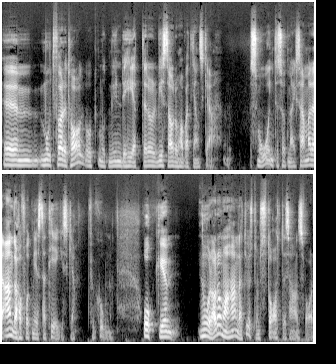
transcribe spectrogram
eh, mot företag och mot myndigheter och vissa av dem har varit ganska små, inte så uppmärksammade. Andra har fått mer strategiska funktioner. Och eh, några av dem har handlat just om staters ansvar.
